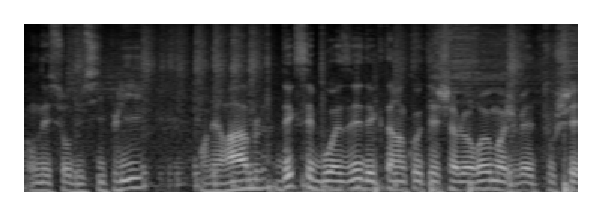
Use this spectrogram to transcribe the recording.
On est sur du cipli, en érable. Dès que c'est boisé, dès que tu as un côté chaleureux, moi, je vais être touché.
